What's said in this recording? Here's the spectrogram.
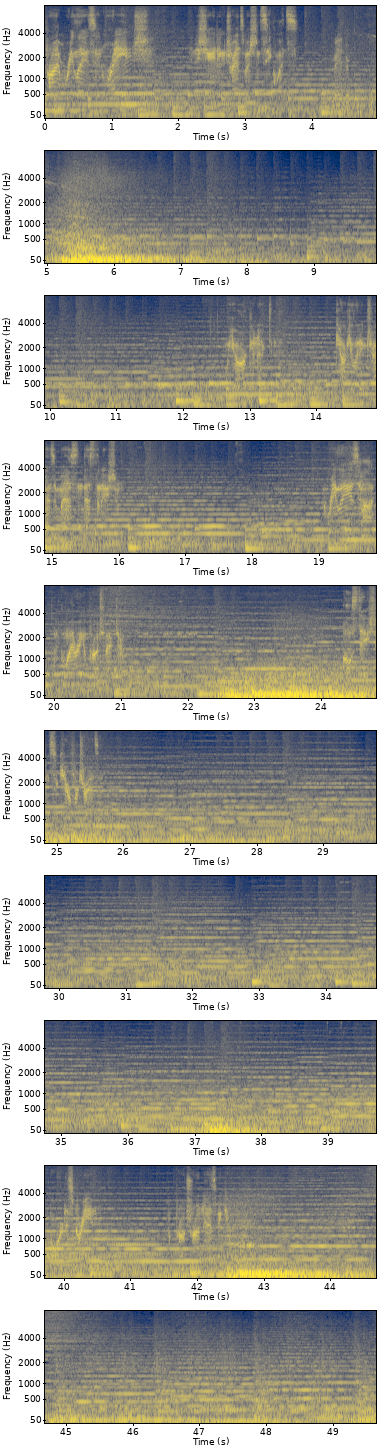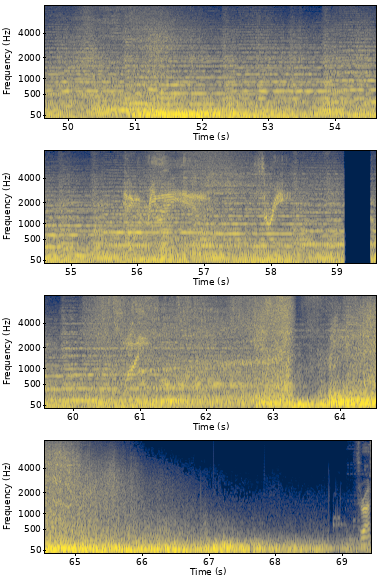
Prime relay is in range. Initiating transmission sequence. Commander? We are connected. Calculating transit mass and destination. The relay is hot. Acquiring approach vector. All stations secure for transit.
